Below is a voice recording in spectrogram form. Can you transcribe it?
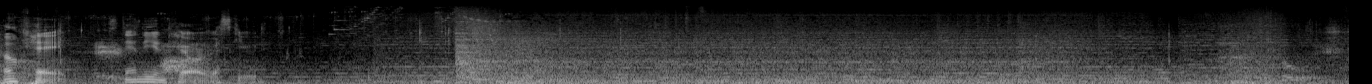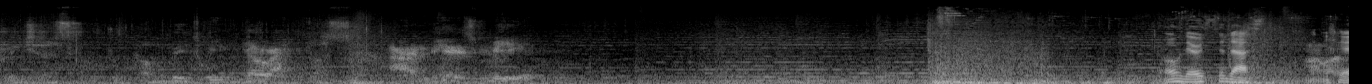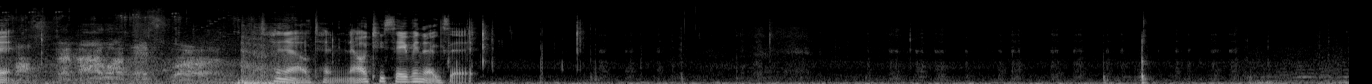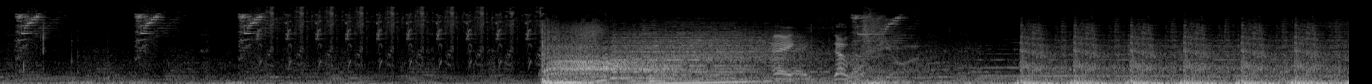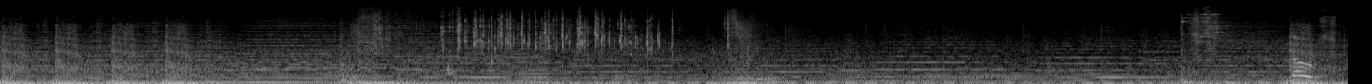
Okay. Stan Lee in Peril rescued. Foolish creatures to come between Galactus and his meal. Oh, there's the mini kit. Ten out, Ten now to save and exit. Hey, those!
